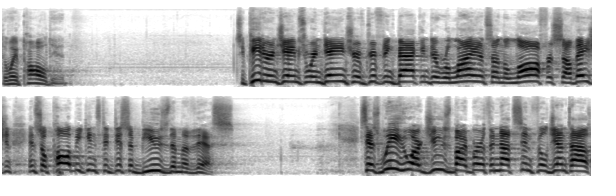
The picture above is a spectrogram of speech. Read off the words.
the way Paul did. See, Peter and James were in danger of drifting back into reliance on the law for salvation, and so Paul begins to disabuse them of this. He says, We who are Jews by birth and not sinful Gentiles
